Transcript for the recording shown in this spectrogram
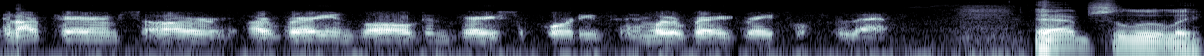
and our parents are, are very involved and very supportive, and we're very grateful for that. Absolutely.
